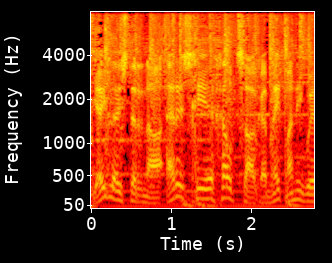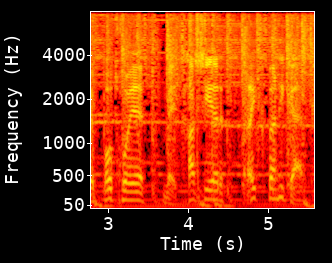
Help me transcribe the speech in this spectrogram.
Jy luister na RSG Geldsaake met Money Web Potgoe met gasheer Ryk van die Kerk.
